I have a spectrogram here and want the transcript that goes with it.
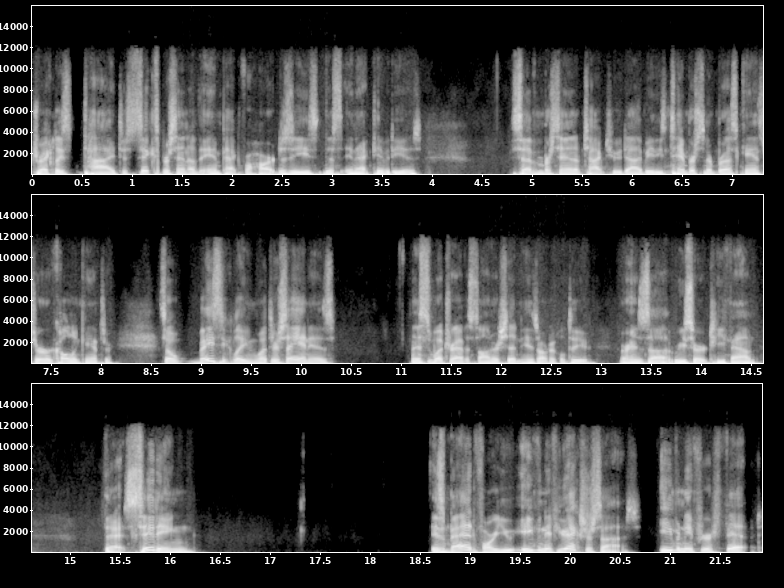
directly tied to six percent of the impact for heart disease. This inactivity is seven percent of type two diabetes, ten percent of breast cancer or colon cancer. So basically, what they're saying is, this is what Travis Saunders said in his article too, or his uh, research. He found that sitting is bad for you, even if you exercise, even if you're fit.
